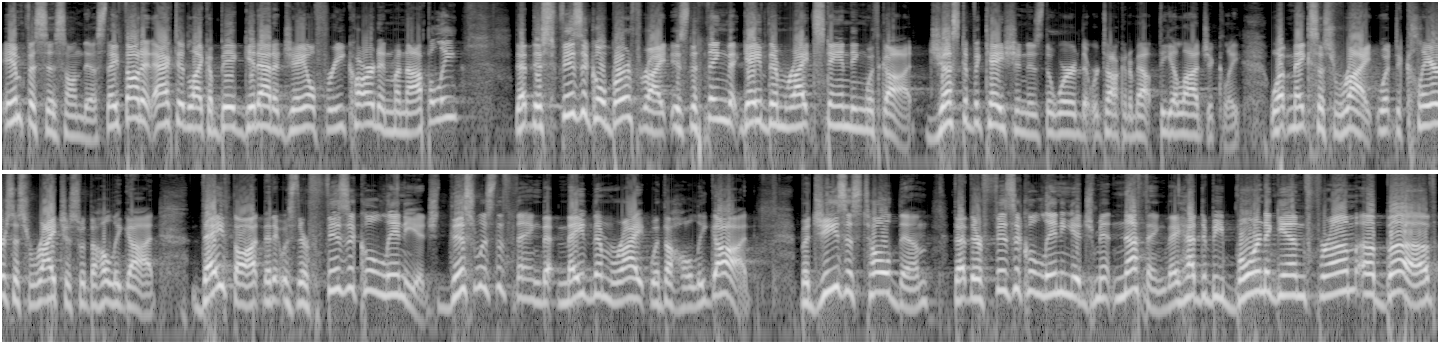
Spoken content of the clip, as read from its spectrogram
emphasis on this. They thought it acted like a big get out of jail free card in Monopoly that this physical birthright is the thing that gave them right standing with God. Justification is the word that we're talking about theologically. What makes us right, what declares us righteous with the Holy God. They thought that it was their physical lineage. This was the thing that made them right with the Holy God. But Jesus told them that their physical lineage meant nothing. They had to be born again from above,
